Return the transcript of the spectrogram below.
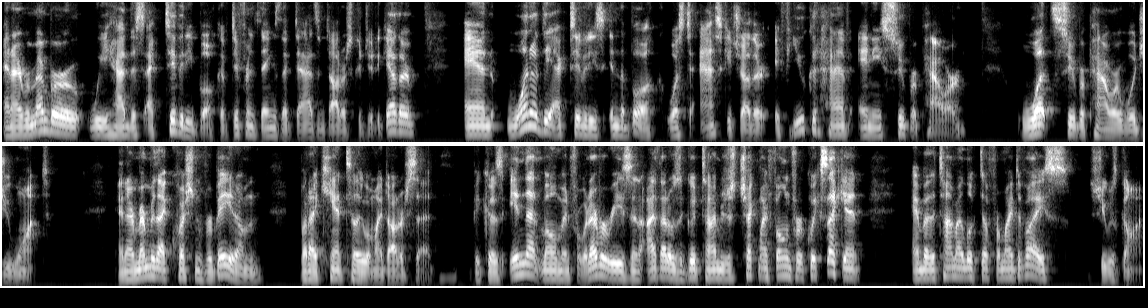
And I remember we had this activity book of different things that dads and daughters could do together. And one of the activities in the book was to ask each other if you could have any superpower, what superpower would you want? And I remember that question verbatim, but I can't tell you what my daughter said because in that moment, for whatever reason, I thought it was a good time to just check my phone for a quick second. And by the time I looked up from my device, she was gone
